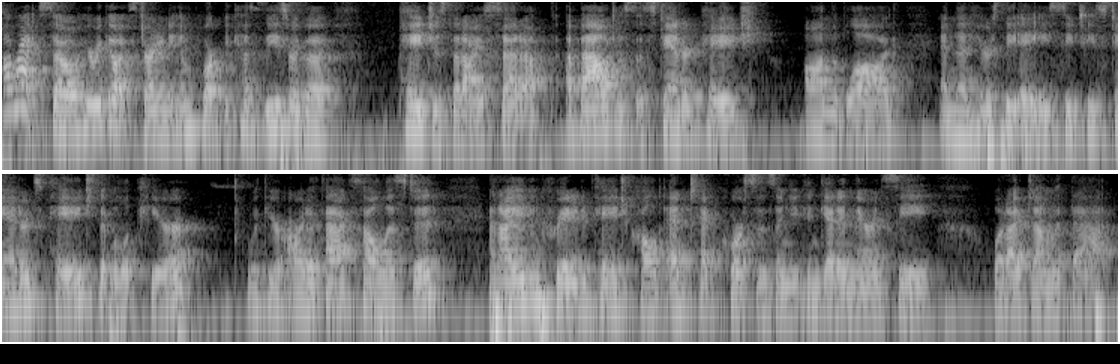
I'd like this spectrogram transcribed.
All right, so here we go. It's starting to import because these are the pages that I set up. About is the standard page on the blog. And then here's the AECT standards page that will appear with your artifacts all listed. And I even created a page called EdTech courses and you can get in there and see what I've done with that.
